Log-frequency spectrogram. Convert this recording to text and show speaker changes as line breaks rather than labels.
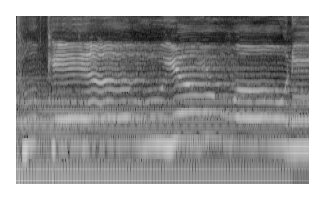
溶け合うように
